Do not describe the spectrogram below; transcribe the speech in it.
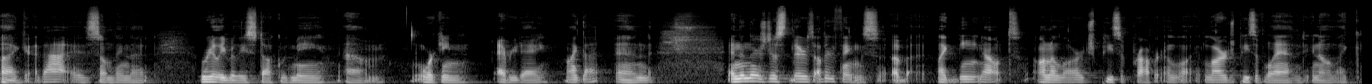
Like that is something that really, really stuck with me. Um, working every day like that, and and then there's just there's other things about, like being out on a large piece of property, a large piece of land. You know, like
